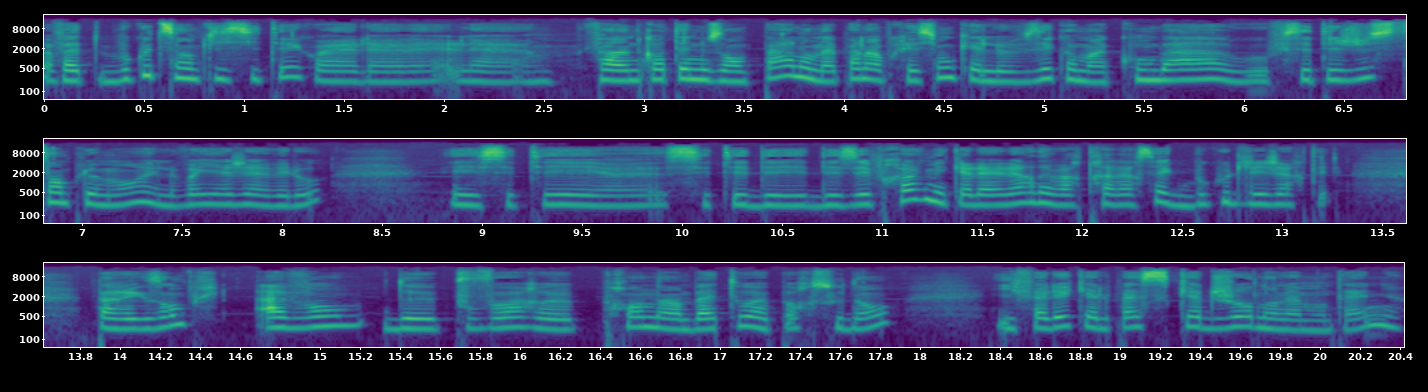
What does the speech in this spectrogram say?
en fait, beaucoup de simplicité, quoi. Enfin, quand elle nous en parle, on n'a pas l'impression qu'elle le faisait comme un combat ou c'était juste simplement, elle voyageait à vélo et c'était euh, c'était des, épreuves, mais qu'elle a l'air d'avoir traversé avec beaucoup de légèreté. Par exemple, avant de pouvoir euh, prendre un bateau à Port-Soudan, il fallait qu'elle passe quatre jours dans la montagne.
